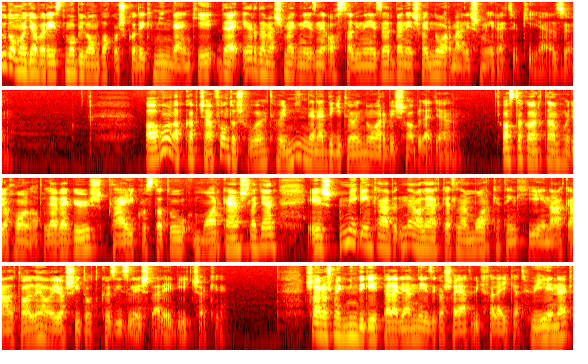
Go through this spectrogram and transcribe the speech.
Tudom, hogy javarészt mobilon vakoskodik mindenki, de érdemes megnézni asztali nézetben és vagy normális méretű kijelzőn. A honlap kapcsán fontos volt, hogy minden eddigitől norbisabb legyen. Azt akartam, hogy a honlap levegős, tájékoztató, markáns legyen, és még inkább ne a lelketlen marketing hiénák által leajasított közizlést elégítse ki. Sajnos még mindig épp elegen nézik a saját ügyfeleiket hülyének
